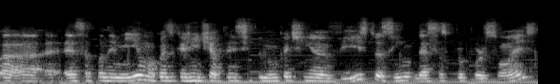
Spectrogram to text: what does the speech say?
a, essa pandemia, uma coisa que a gente a princípio nunca tinha visto, assim, dessas proporções.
